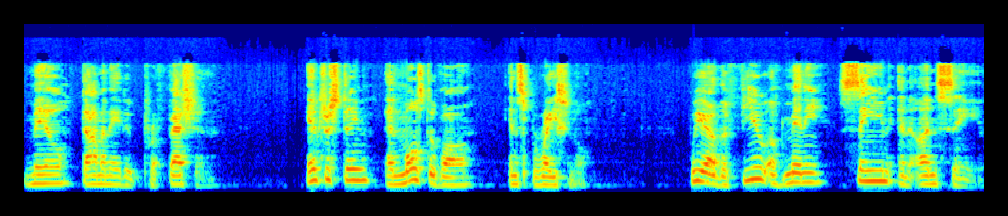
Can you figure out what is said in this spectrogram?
male dominated profession interesting and most of all, inspirational. We are the few of many seen and unseen.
